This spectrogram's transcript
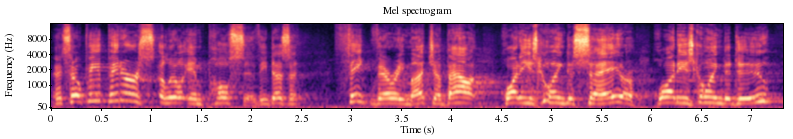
And so Peter's a little impulsive. He doesn't think very much about what he's going to say or what he's going to do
